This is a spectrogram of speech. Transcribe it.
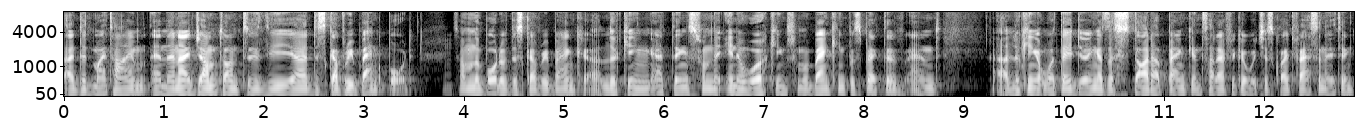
I did my time, and then I jumped onto the uh, Discovery Bank board. So I'm on the board of Discovery Bank, uh, looking at things from the inner workings from a banking perspective, and uh, looking at what they're doing as a startup bank in South Africa, which is quite fascinating.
